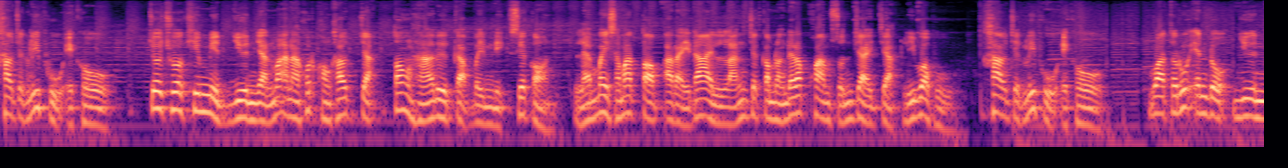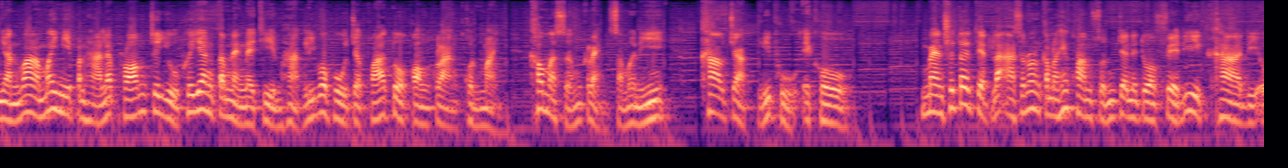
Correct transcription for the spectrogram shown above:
ข่าวจากลิพูเอโค โจชัวคิมมิดยืนยันว่าอนาคตของเขาจะต้องหารือกับไบมินิกเสียก่อน และไม่สามารถตอบอะไรได้หลังจากกำลังได้รับความสนใจจากลิเวอร์พูลข่าวจากลิพูเอโควาตารุเอนโดยืนยันว่าไม่มีปัญหาและพร้อมจะอยู่เพื่อแย่งตำแหน่งในทีมหากลิเวอร์พูลจะคว้าตัวกองกลางคนใหม่ เข้ามาเสริมแกร่งซัมเมอร์นี้ข่าวจากลิพูเอโคแมนเชสเตอร์เต็ดและอาร์เซนอลกำลังให้ความสนใจในตัวเฟดี้คาร์ดิโอ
